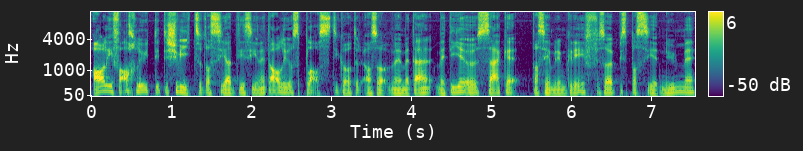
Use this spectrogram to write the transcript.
alle Fachleute in der Schweiz, und das sind ja, die sind nicht alle aus Plastik, oder? Also wenn, dann, wenn die uns sagen, das haben wir im Griff, so etwas passiert nicht mehr,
